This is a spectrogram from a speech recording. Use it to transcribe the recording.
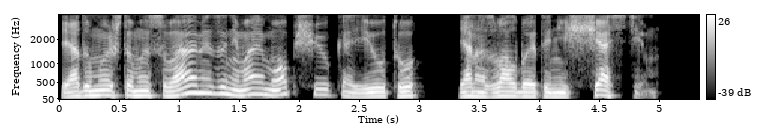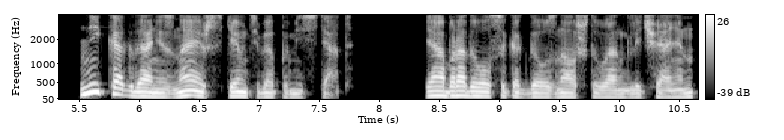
Я думаю, что мы с вами занимаем общую каюту. Я назвал бы это несчастьем. Никогда не знаешь, с кем тебя поместят. Я обрадовался, когда узнал, что вы англичанин.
